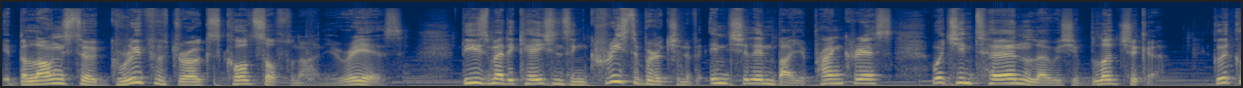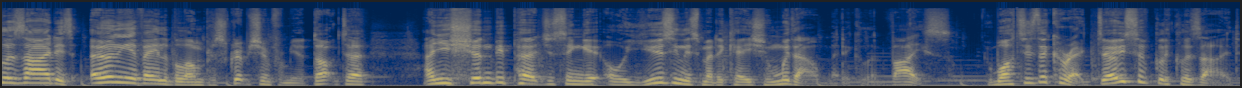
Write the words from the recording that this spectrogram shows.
It belongs to a group of drugs called sulfonylureas. These medications increase the production of insulin by your pancreas, which in turn lowers your blood sugar. Gliclazide is only available on prescription from your doctor, and you shouldn't be purchasing it or using this medication without medical advice. What is the correct dose of gliclazide?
